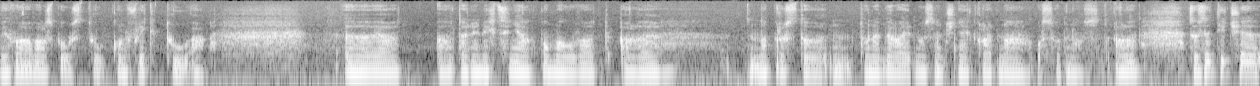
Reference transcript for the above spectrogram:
vyvolával spoustu konfliktů a e, já ho tady nechci nějak pomlouvat, ale naprosto to nebyla jednoznačně kladná osobnost. Ale co se týče e,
